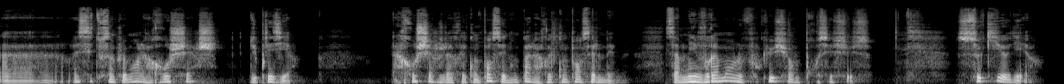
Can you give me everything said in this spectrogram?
euh, c'est tout simplement la recherche du plaisir, la recherche de la récompense et non pas la récompense elle-même. Ça met vraiment le focus sur le processus. Ce qui veut dire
